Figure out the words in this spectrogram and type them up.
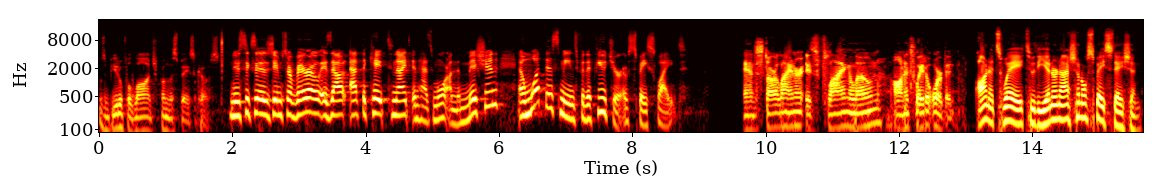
was a beautiful launch from the Space Coast. News 6's James Sparvero is out at the Cape tonight and has more on the mission and what this means for the future of spaceflight. And Starliner is flying alone on its way to orbit. On its way to the International Space Station,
